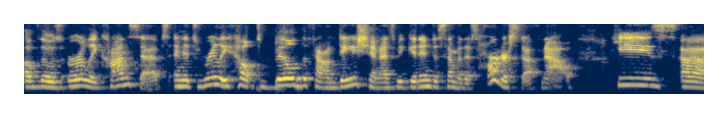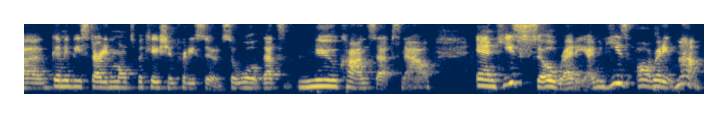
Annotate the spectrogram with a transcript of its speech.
of those early concepts. And it's really helped build the foundation as we get into some of this harder stuff now he's uh, going to be starting multiplication pretty soon. So we'll, that's new concepts now. And he's so ready. I mean, he's already, mom,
